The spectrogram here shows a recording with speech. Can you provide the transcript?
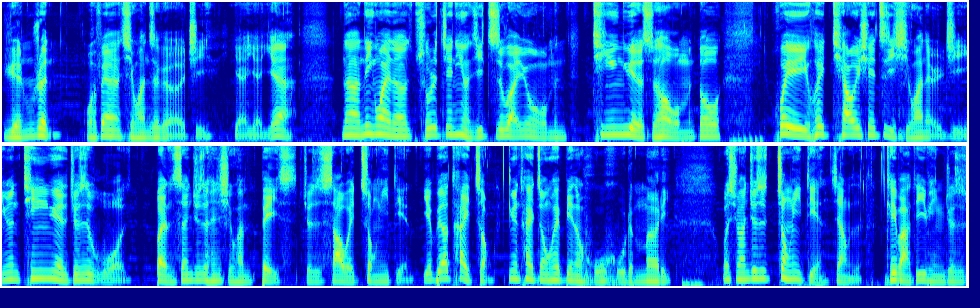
圆润，我非常喜欢这个耳机，Yeah Yeah Yeah。那另外呢，除了监听耳机之外，因为我们听音乐的时候，我们都会会挑一些自己喜欢的耳机。因为听音乐就是我本身就是很喜欢 bass，就是稍微重一点，也不要太重，因为太重会变得糊糊的 muddy。我喜欢就是重一点这样子，可以把低频就是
